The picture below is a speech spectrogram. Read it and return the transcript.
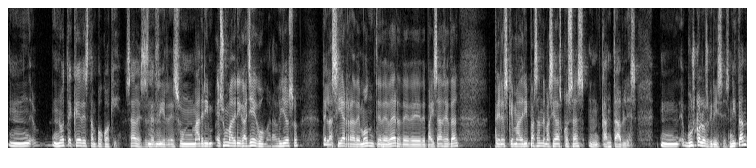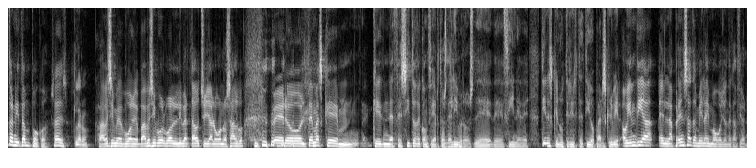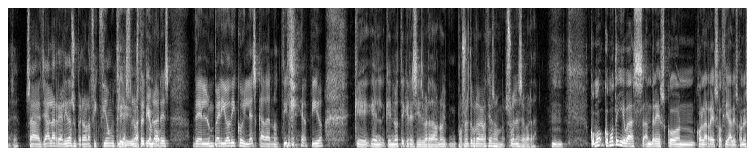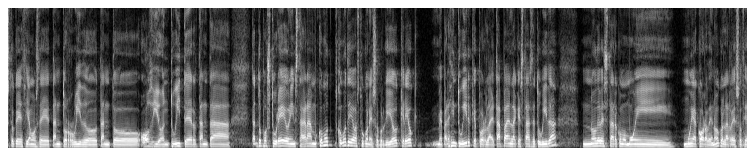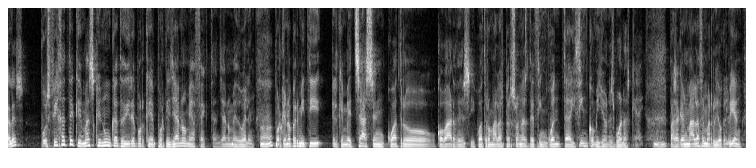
mm, no te quedes tampoco aquí, ¿sabes? Es decir, es un, Madrid, es un Madrid gallego maravilloso, de la sierra, de monte, de verde, de, de paisaje y tal, pero es que en Madrid pasan demasiadas cosas mm, cantables. Mm, busco los grises, ni tanto ni tampoco, ¿sabes? Claro. A ver si me vuelvo, a ver si vuelvo al Libertad 8 y ya luego no salgo. Pero el tema es que, mm, que necesito de conciertos, de libros, de, de cine, de tienes que nutrirte, tío, para escribir. Hoy en día en la prensa también hay mogollón de canciones, ¿eh? O sea, ya la realidad superó la ficción y pillas los tiempo. De un periódico y lees cada noticia, tío, que, que no te crees si es verdad o no. Y por suerte, por desgracia, suelen ser verdad. ¿Cómo, cómo te llevas, Andrés, con, con las redes sociales? Con esto que decíamos de tanto ruido, tanto odio en Twitter, tanta, tanto postureo en Instagram. ¿Cómo, ¿Cómo te llevas tú con eso? Porque yo creo, me parece intuir que por la etapa en la que estás de tu vida no debes estar como muy, muy acorde ¿no? con las redes sociales. Pues fíjate que más que nunca te diré por qué, porque ya no me afectan, ya no me duelen, porque no permití el que me echasen cuatro cobardes y cuatro malas personas de 55 millones buenas que hay. Pasa que el mal hace más ruido que el bien.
